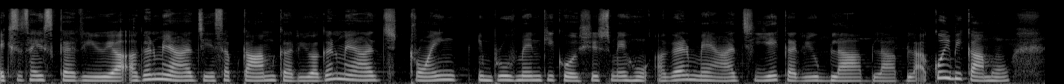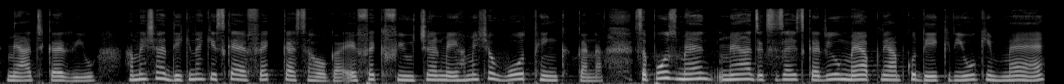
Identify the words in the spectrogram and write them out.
एक्सरसाइज कर रही हूँ या अगर मैं आज ये सब काम कर रही हूँ, अगर मैं आज ड्राइंग इम्प्रूवमेंट की कोशिश में हूँ, अगर मैं आज ये कर रही हूँ ब्ला ब्ला ब्ला कोई भी काम हो, मैं आज कर रही हूँ, हमेशा देखना कि इसका इफ़ेक्ट कैसा होगा इफ़ेक्ट फ्यूचर में हमेशा वो थिंक करना। सपोज़ मैं मैं आज एक्सरसाइज कर रही हूँ, मैं अपने आप को देख रही हूँ कि मैं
